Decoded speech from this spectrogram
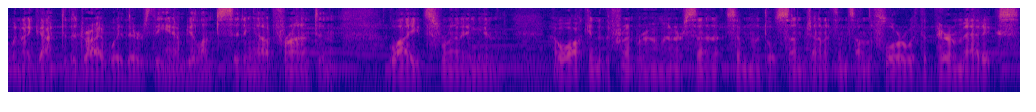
When I got to the driveway, there's the ambulance sitting out front and lights running, and I walk into the front room, and our son, seven month old son Jonathan's on the floor with the paramedics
